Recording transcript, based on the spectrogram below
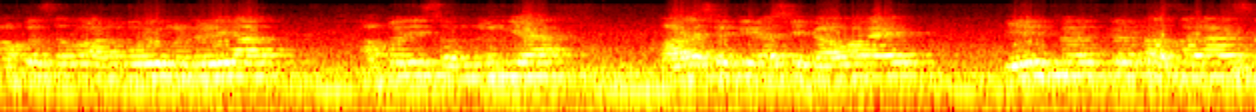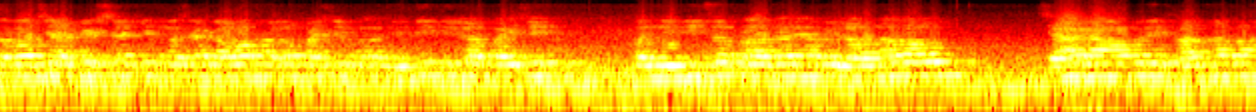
आपण सर्व अनुभवी मंडळी आहात. आपण समजून घ्या. बाराशे तेराशे गावं आहे हे करत करत असताना सर्वांची अपेक्षा की माझ्या गावात आलं पाहिजे मला निधी दिला पाहिजे. पण निधीचं प्राधान्य आम्ही लावणार आहोत. ज्या गावामध्ये खासदारा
